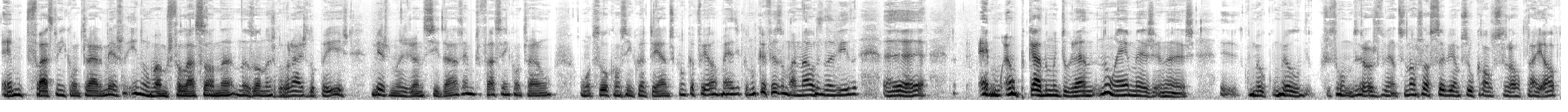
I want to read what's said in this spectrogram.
É muito fácil encontrar mesmo, e não vamos falar só na, nas zonas rurais do país, mesmo nas grandes cidades, é muito fácil encontrar um, uma pessoa com 50 anos que nunca foi ao médico, nunca fez uma análise na vida. Uh, é, é, um pecado muito grande, não é, mas, mas eh, como, eu, como eu costumo dizer aos doentes, nós só sabemos se o colesterol está alto,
